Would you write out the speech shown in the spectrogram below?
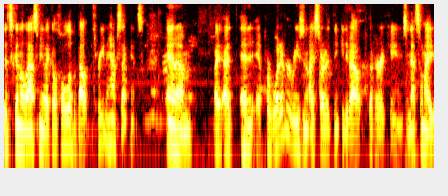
that's going to last me like a whole of about three and a half seconds. And um, I, I and for whatever reason, I started thinking about the hurricanes, and that's when I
